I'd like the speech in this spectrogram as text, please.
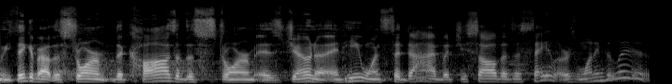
When you think about the storm, the cause of the storm is Jonah, and he wants to die, but you saw that the sailors want him to live.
